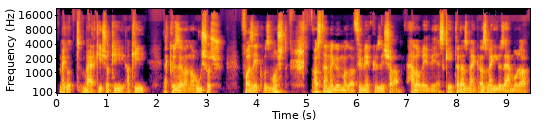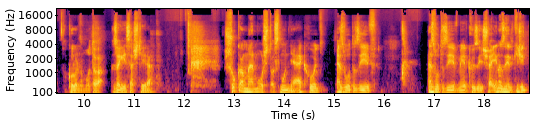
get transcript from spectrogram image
meg ott bárki is, aki, aki köze van a húsos fazékhoz most. Aztán meg önmaga a főmérkőzés, a Halloween vs. Kéter, az meg, az meg igazából a korona volt az egész estére. Sokan már most azt mondják, hogy ez volt az év ez volt az év mérkőzése. Én azért kicsit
